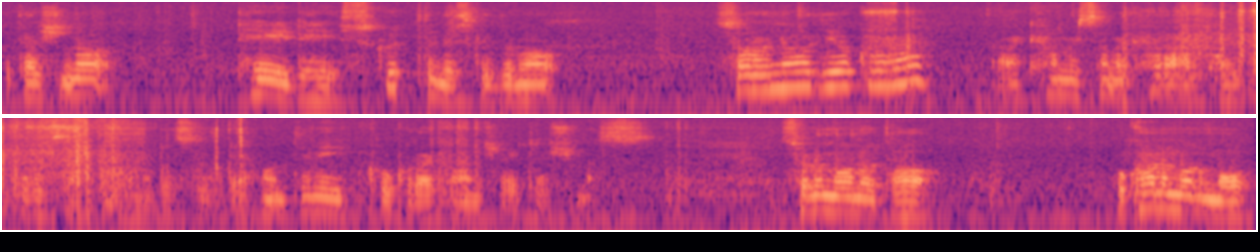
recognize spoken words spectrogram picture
私の手で作ったんですけどもその能力は神様から与えてくださったものですので本当に心感謝いたしますそのものと他のものも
